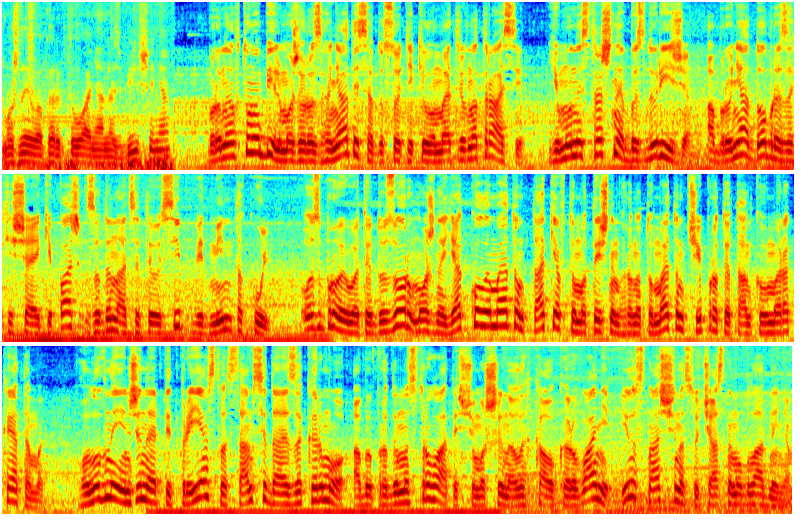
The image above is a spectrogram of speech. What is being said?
можливе коректування на збільшення. Бронеавтомобіль може розганятися до сотні кілометрів на трасі. Йому не страшне бездоріжжя, а броня добре захищає екіпаж з 11 осіб від мін та куль. Озброювати дозор можна як кулеметом, так і автоматичним гранатометом чи протитанковими ракетами. Головний інженер підприємства сам сідає за кермо, аби продемонструвати, що машина легка у керуванні і оснащена сучасним обладнанням.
